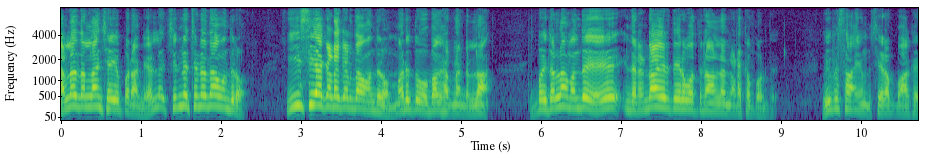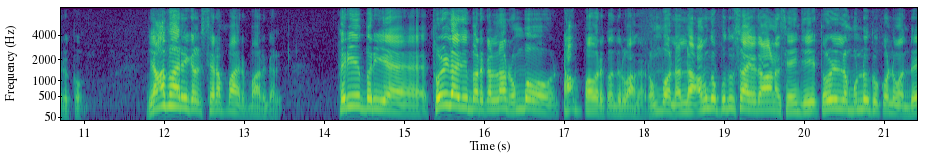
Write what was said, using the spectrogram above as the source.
நல்லதெல்லாம் செய்ய போகிறாங்க எல்லாம் சின்ன சின்னதாக வந்துடும் ஈஸியாக கிடைக்கிறதா வந்துடும் மருத்துவ உபகரணங்கள்லாம். இப்போ இதெல்லாம் வந்து இந்த ரெண்டாயிரத்தி இருபத்தி நாலில் நடக்க போகிறது விவசாயம் சிறப்பாக இருக்கும். வியாபாரிகள் சிறப்பாக இருப்பார்கள். பெரிய பெரிய தொழிலதிபர்கள்லாம் ரொம்ப டாப் பவருக்கு வந்துடுவாங்க ரொம்ப நல்ல அவங்க புதுசாக எதான செஞ்சு தொழிலில் முன்னுக்கு கொண்டு வந்து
